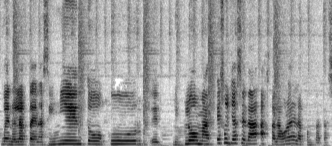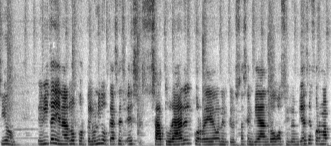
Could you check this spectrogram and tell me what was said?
bueno, el acta de nacimiento, CUR, eh, diplomas. Eso ya se da hasta la hora de la contratación. Evita llenarlo porque lo único que haces es saturar el correo en el que lo estás enviando o si lo envías de forma,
